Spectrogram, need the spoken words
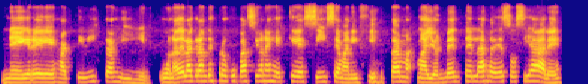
negres activistas y una de las grandes preocupaciones es que sí se manifiesta mayormente en las redes sociales,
